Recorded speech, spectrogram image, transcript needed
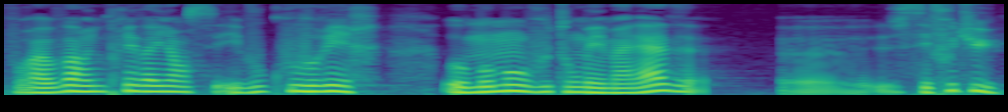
pour avoir une prévoyance et vous couvrir au moment où vous tombez malade, c'est foutu.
